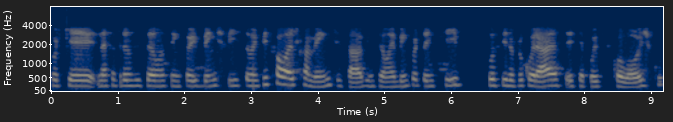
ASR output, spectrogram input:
porque nessa transição, assim, foi bem difícil também psicologicamente, sabe? Então, é bem importante, se possível, procurar esse apoio psicológico.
